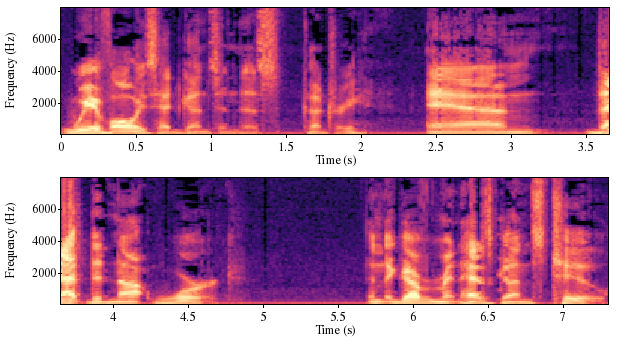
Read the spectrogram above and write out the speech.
We have always had guns in this country, and that did not work. And the government has guns too.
